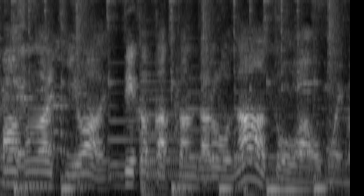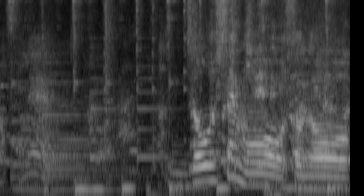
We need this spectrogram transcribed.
パーソナリティはでかかったんだろうなとは思いますねどうしてもその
